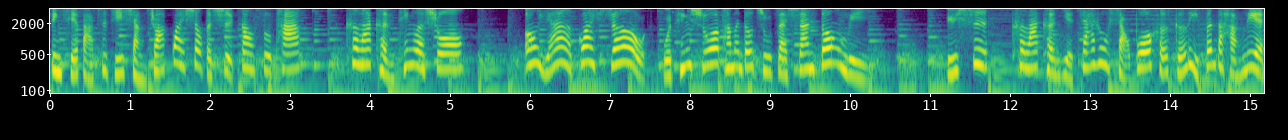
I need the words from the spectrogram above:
并且把自己想抓怪兽的事告诉他。克拉肯听了说：“哦呀，怪兽！我听说他们都住在山洞里。”于是克拉肯也加入小波和格里芬的行列，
